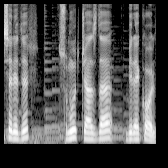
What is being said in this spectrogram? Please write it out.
Senedir Smooth Jazz'da bir ekol,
